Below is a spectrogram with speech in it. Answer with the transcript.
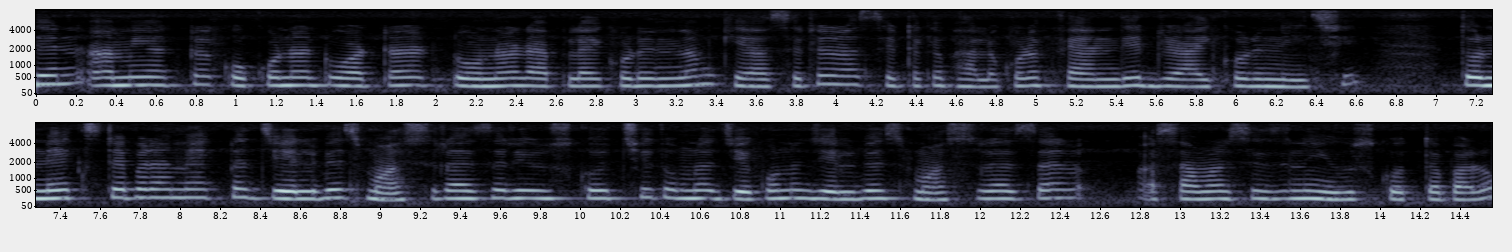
দেন আমি একটা কোকোনাট ওয়াটার টোনার অ্যাপ্লাই করে নিলাম কেয়াসেটের আর সেটাকে ভালো করে ফ্যান দিয়ে ড্রাই করে নিয়েছি। তো নেক্সট এবার আমি একটা জেল বেস ময়শ্চারাইজার ইউজ করছি। তোমরা যে কোনো জেল বেস ময়শ্চারাইজার সামার সিজনে ইউজ করতে পারো।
